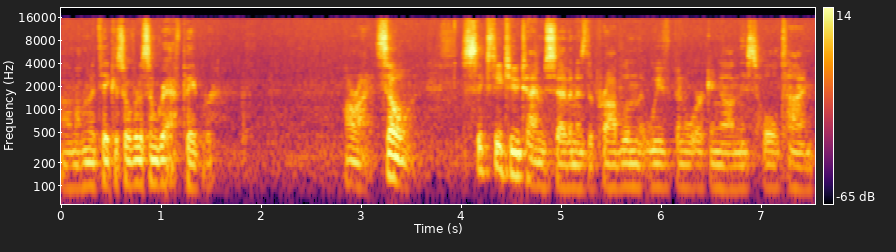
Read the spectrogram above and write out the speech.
um, I'm going to take us over to some graph paper. All right, so 62 times 7 is the problem that we've been working on this whole time.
